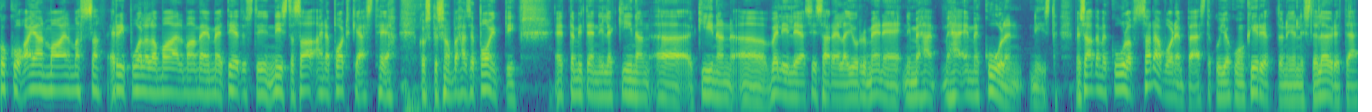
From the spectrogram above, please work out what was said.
koko ajan maailmassa, eri puolella maailmaa. Me emme tietysti niistä saa aina podcasteja, koska se on vähän se pointti, että miten niille Kiinan, äh, Kiinan äh, velille ja sisareilla juuri menee, niin mehän, mehän emme kuule niistä. Me saatamme kuulla sadan vuoden päästä, kun joku on kirjoittanut ja niistä löydetään.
